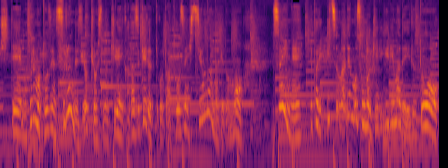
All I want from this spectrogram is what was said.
して、まあ、それも当然するんですよ。教室のきれいに片付けるってことは当然必要なんだけどもついねやっぱりいつまでもそのギリギリまでいると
